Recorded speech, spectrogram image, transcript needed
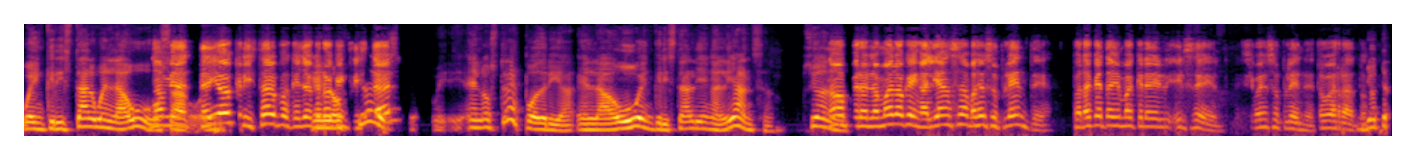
O en cristal o en la U. No, mira, te digo cristal porque yo creo que en cristal. en los tres podría, en la U, en cristal y en alianza. no? pero lo malo es que en alianza va a ser suplente. ¿Para qué también va a querer irse él? Si va a ser suplente, todo el rato. Yo te,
